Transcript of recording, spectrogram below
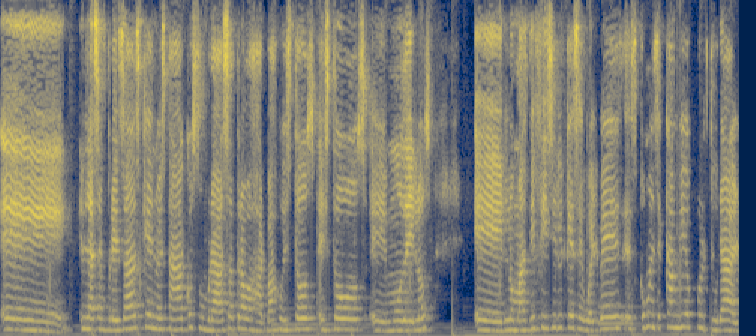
Eh, las empresas que no están acostumbradas a trabajar bajo estos, estos eh, modelos, eh, lo más difícil que se vuelve es, es, como ese cambio cultural,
